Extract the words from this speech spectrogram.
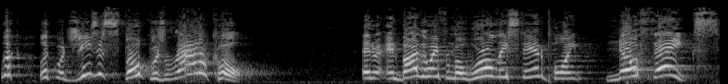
Look, look, what Jesus spoke was radical. And, and by the way, from a worldly standpoint, no thanks.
